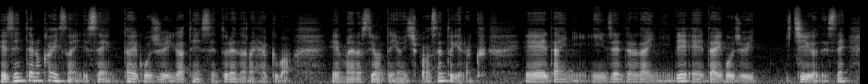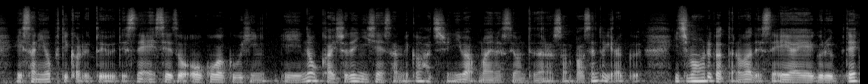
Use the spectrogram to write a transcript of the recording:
え全体の下位3位ですね、第50位がテンセントで700番、えマイナス4.41%下落。え第2位、全体の第2位で、え第51 1位がですね、サニーオプティカルというですね、製造工学部品の会社で2382番、マイナス4.73%下落。一番悪かったのがですね、AIA グループで、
